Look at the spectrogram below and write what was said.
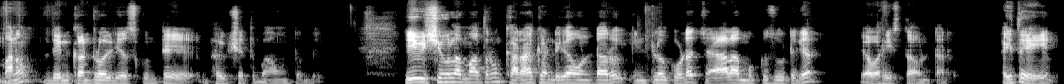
మనం దీన్ని కంట్రోల్ చేసుకుంటే భవిష్యత్తు బాగుంటుంది. ఈ విషయంలో మాత్రం కరాఖండిగా ఉంటారు. ఇంట్లో కూడా చాలా ముక్కుసూటిగా వ్యవహరిస్తూ ఉంటారు. అయితే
